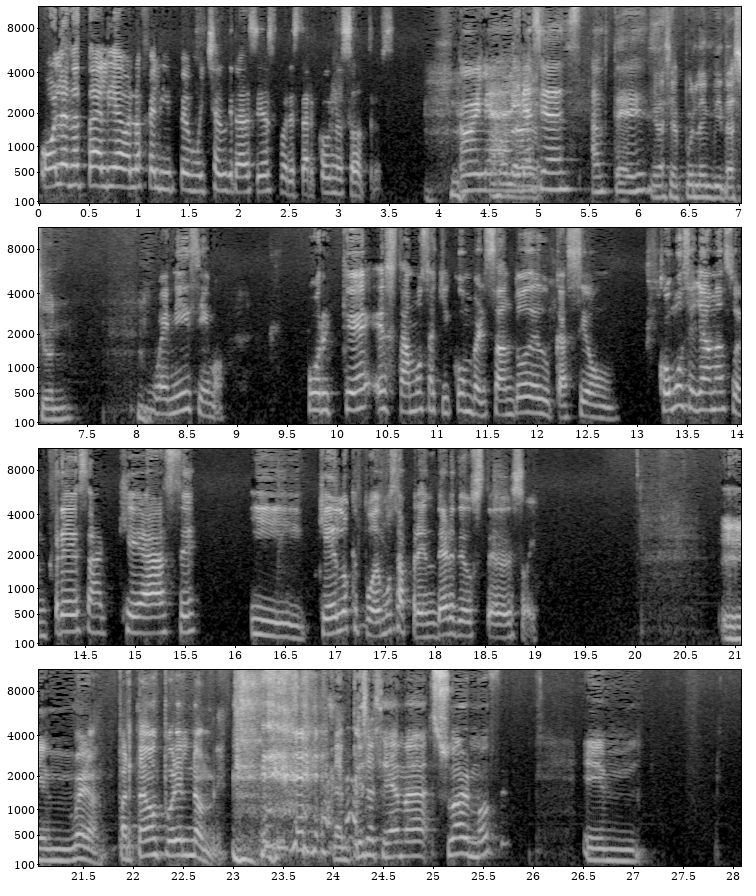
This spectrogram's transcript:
Hola Natalia, hola Felipe, muchas gracias por estar con nosotros. Hola, gracias a ustedes. Gracias por la invitación. Buenísimo. ¿Por qué estamos aquí conversando de educación? ¿Cómo se llama su empresa? ¿Qué hace? ¿Y qué es lo que podemos aprender de ustedes hoy? Em, bueno, partamos por el nombre. la empresa se llama Swarmov em,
